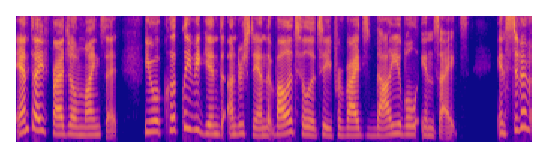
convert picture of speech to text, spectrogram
anti fragile mindset, you will quickly begin to understand that volatility provides valuable insights. Instead of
